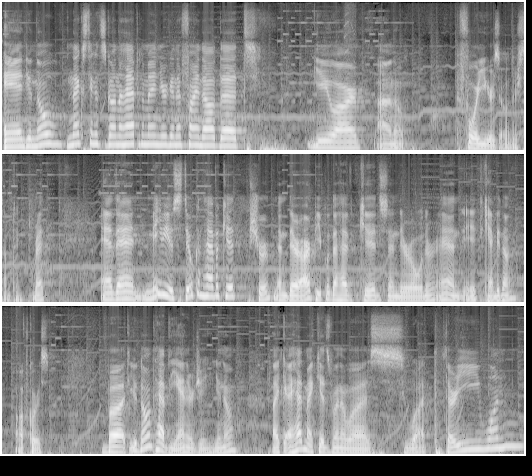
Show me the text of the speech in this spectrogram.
And you know, next thing that's gonna happen, man, you're gonna find out that you are, I don't know, four years old or something, right? And then maybe you still can have a kid, sure. And there are people that have kids and they're older, and it can be done, of course. But you don't have the energy, you know? Like I had my kids when I was, what, 31?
